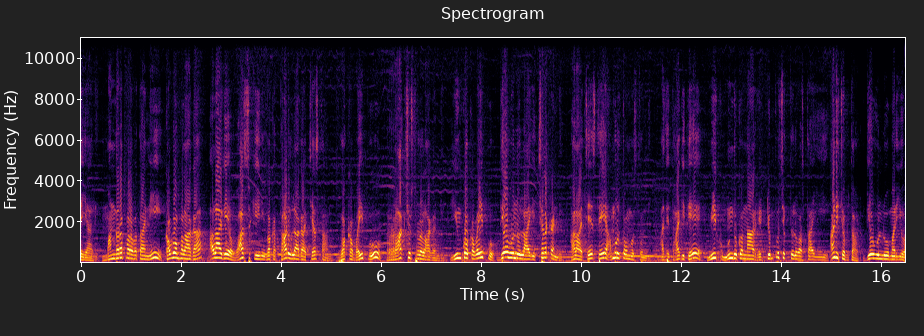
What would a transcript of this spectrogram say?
చేయాలి. మందర పర్వతాన్ని కవ్వంలాగా అలాగే వాసుకిని ఒక తాడులాగా చేస్తాను. ఒకవైపు రాక్షసులు లాగండి ఇంకొక వైపు దేవుళ్ళు లాగి చిలకండి. అలా చేస్తే అమృతం వస్తుంది. అది తాగితే మీకు ముందుకున్న రెట్టింపు శక్తులు వస్తాయి అని చెబుతాడు. దేవుళ్ళు మరియు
